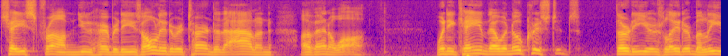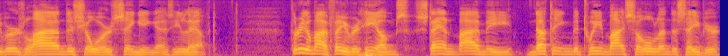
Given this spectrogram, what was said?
Chased from New Hebrides only to return to the island of Aniwa. When he came, there were no Christians. Thirty years later, believers lined the shores singing as he left. Three of my favorite hymns, Stand By Me, Nothing Between My Soul and the Savior,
